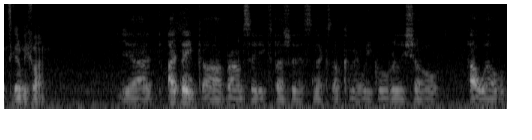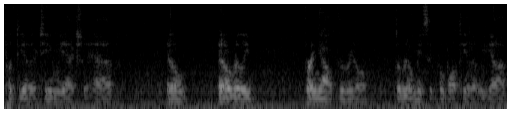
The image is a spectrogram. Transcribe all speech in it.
it's gonna be fun. Yeah, I, I think uh, Brown City, especially this next upcoming week, will really show how well we put together a team we actually have. It'll it'll really bring out the real the real Mesick football team that we got.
